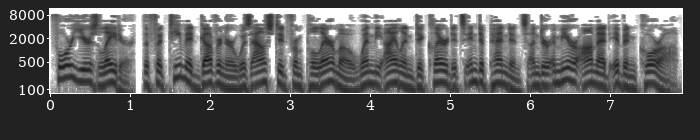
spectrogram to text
Four years later, the Fatimid governor was ousted from Palermo when the island declared its independence under Emir Ahmed ibn Khorrab.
